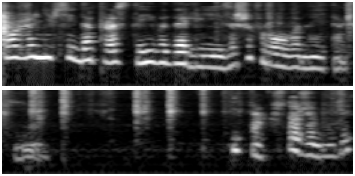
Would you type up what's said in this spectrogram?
тоже не всегда простые водолеи, зашифрованные такие. Итак, что же будет?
